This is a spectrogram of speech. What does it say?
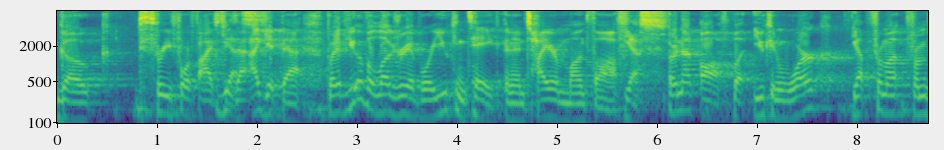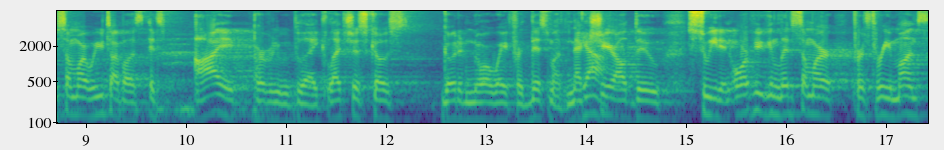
go three, four, five, six. Yes. I, get that. But if you have a luxury up where you can take an entire month off, Yes. or not off, but you can work. Yep. from a, from somewhere where you talk about this. It's I perfectly would be like, let's just go. Go to Norway for this month. Next Yeah. year I'll do Sweden. Or if you can live somewhere for three months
